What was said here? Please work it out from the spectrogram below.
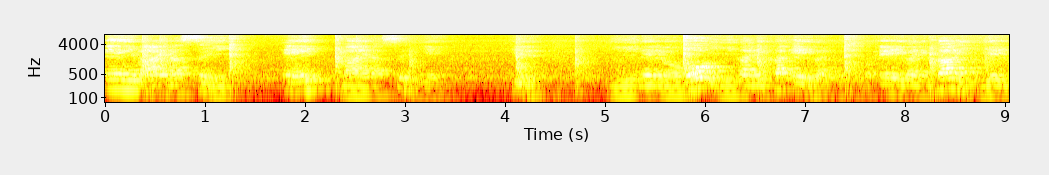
a 마이너스 2 a 마이너스 2a 1 2 내려오고 2 가니까 a 갈 것이고 a 가니까 2a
